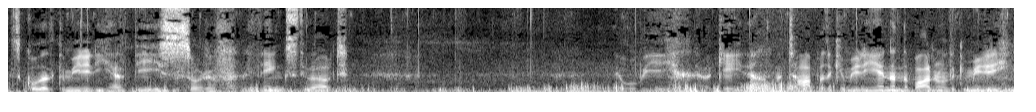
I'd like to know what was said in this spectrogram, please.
It's cool that the community have these sort of things throughout. There will be a gate on the top of the community and on the bottom of the community.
